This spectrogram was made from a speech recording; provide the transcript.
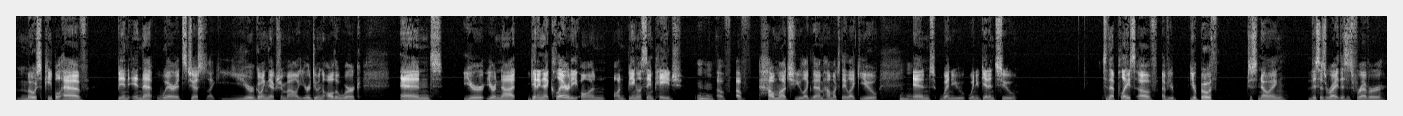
most people have been in that where it's just like you're going the extra mile, you're doing all the work, and you're you're not getting that clarity on on being on the same page mm-hmm. of of how much you like them, how much they like you, mm-hmm. and when you when you get into to that place of of your you're both just knowing this is right, this is forever.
